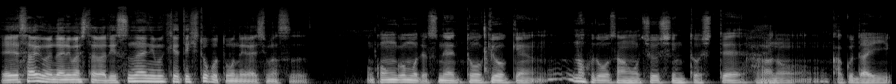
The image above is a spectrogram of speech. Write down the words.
えー、最後になりましたが、リスナーに向けて一言お願いします。今後もですね、東京圏の不動産を中心として、はい、あの、拡大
